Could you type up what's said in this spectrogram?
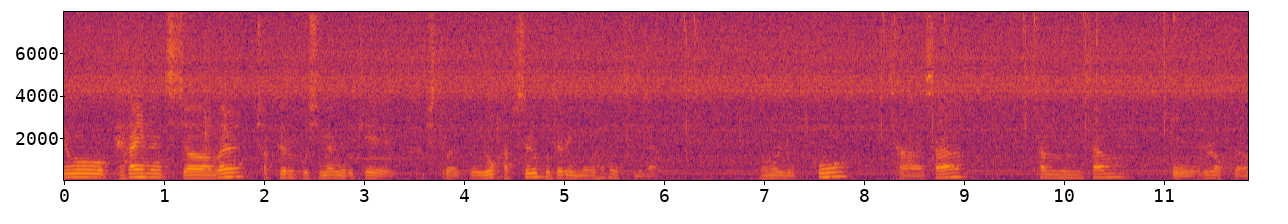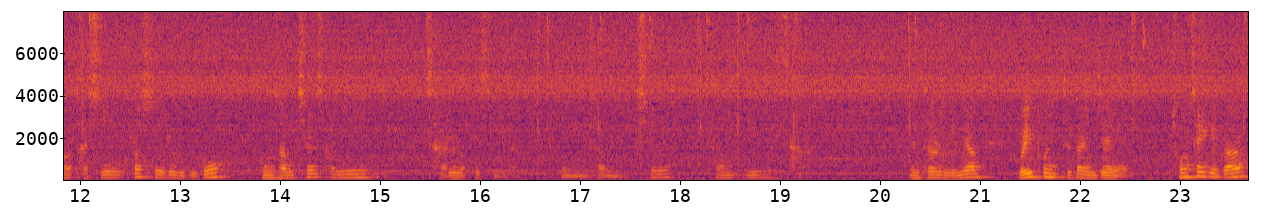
요 배가 있는 지점을 좌표를 보시면 이렇게 값이 들어가 있고요. 요 값을 그대로 입력을 해보겠습니다. 0을 넣고 4, 4, 3, 3, 5를 넣고요. 다시 플러스를 누르고 0, 3, 7, 3, 2, 4를 넣겠습니다. 0, 3, 7, 3, 2, 4 엔터를 누르면 웨이포인트가 이제 총 3개가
